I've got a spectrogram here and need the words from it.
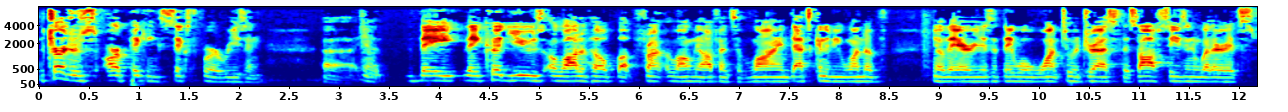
the Chargers are picking sixth for a reason. Uh, you know, they they could use a lot of help up front along the offensive line. That's going to be one of you know, the areas that they will want to address this offseason, whether it's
